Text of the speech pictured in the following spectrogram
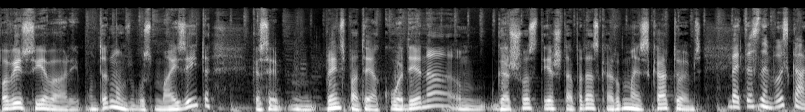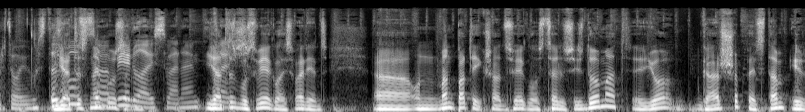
pa virsmu ievārījumu. Un tad mums būs maizīte, kas ir mm, principā tajā kodienā, garšos tieši tāpatās kā rupmaizes kārtojums. Bet tas nebūs kārtojums. Tas, jā, būs, tas nebūs vieglais vai ne? Jā, tas būs vieglais variants. Uh, man patīk šādus vieglos ceļus izdomāt, jo garša pēc tam ir,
